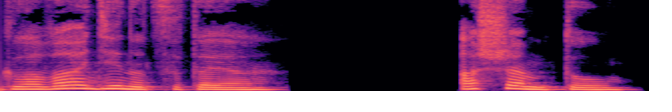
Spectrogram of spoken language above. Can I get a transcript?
Глава одиннадцатая. Ашемту.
